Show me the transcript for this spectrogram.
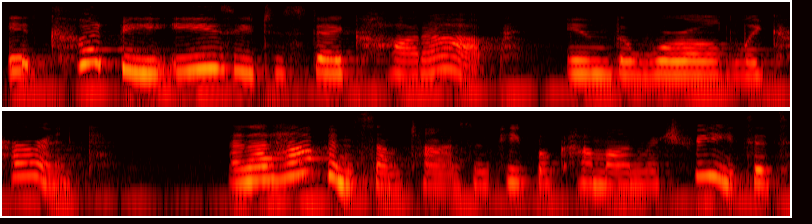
it could be easy to stay caught up in the worldly current. And that happens sometimes when people come on retreats. It's,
